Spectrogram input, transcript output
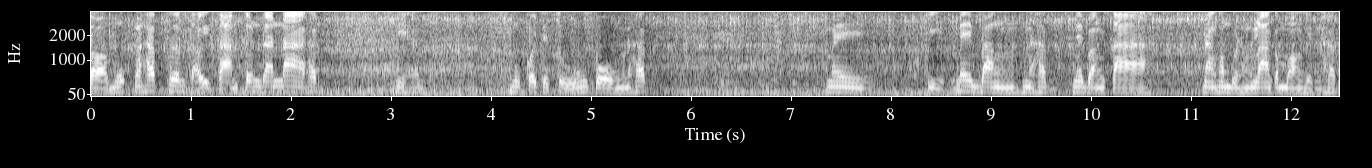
ต่อมุกนะครับ เพิ่มเสาอีก 3 ต้นด้านหน้าครับนี่ครับ มุกก็จะสูงโป่งนะครับ ไม่กีดไม่บังนะครับ ไม่บังตานั่งข้างบนข้างล่างก็มองเห็นนะครับ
